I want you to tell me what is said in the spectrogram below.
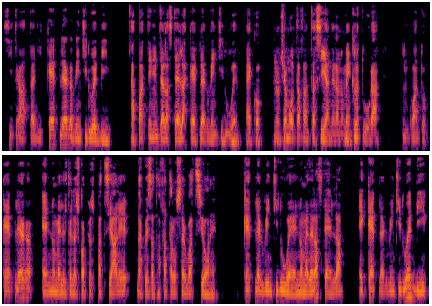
Si tratta di Kepler 22b, appartenente alla stella Kepler 22. Ecco, non c'è molta fantasia nella nomenclatura, in quanto Kepler è il nome del telescopio spaziale da cui è stata fatta l'osservazione. Kepler 22 è il nome della stella e Kepler 22b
